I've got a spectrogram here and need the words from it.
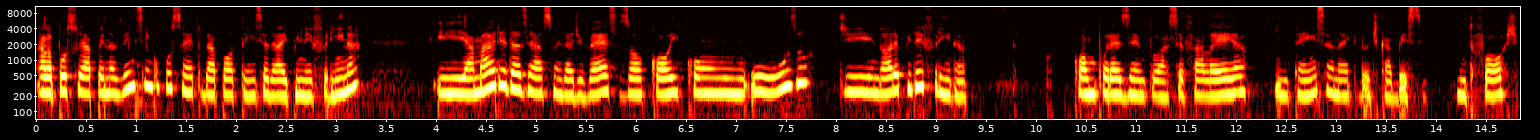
Ela possui apenas 25% da potência da epinefrina e a maioria das reações adversas ocorre com o uso de norepinefrina, como por exemplo a cefaleia intensa, né, dor de cabeça muito forte,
